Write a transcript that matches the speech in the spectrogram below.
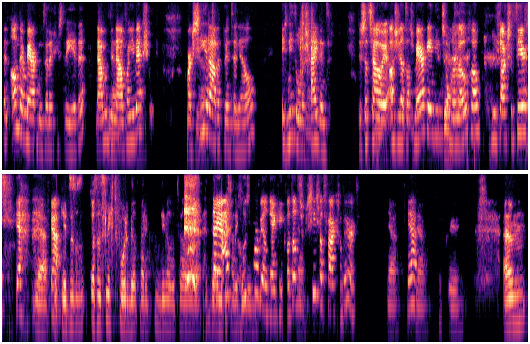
een ander merk moeten registreren, namelijk de naam van je webshop. Maar sieraden.nl is niet onderscheidend. Dus dat zou, als je dat als merk indient zonder logo, niet geaccepteerd. Ja, ja, ja. Okay, dat, is, dat is een slecht voorbeeld, maar ik denk dat het wel. Uh, nou ja, eigenlijk een goed doen. voorbeeld, denk ik, want dat is precies wat vaak gebeurt. Ja, ja. ja oké. Okay. Um,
